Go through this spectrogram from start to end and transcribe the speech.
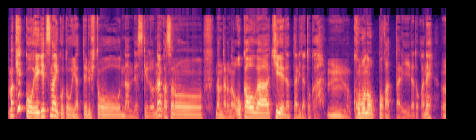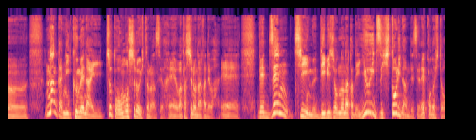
まあ、結構えげつないことをやってる人なんですけど、なんかその、なんだろうな、お顔が綺麗だったりだとか、うん、小物っぽかったりだとかね、うん、なんか憎めない、ちょっと面白い人なんですよ、えー、私の中では。えー、で、全チーム、ディビジョンの中で唯一一人なんですよね、この人。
